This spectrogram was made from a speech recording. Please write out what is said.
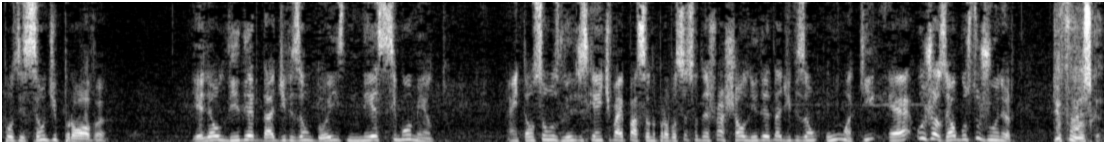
posição de prova. Ele é o líder da divisão 2 nesse momento. É, então são os líderes que a gente vai passando para você. Só deixa eu achar o líder da divisão 1 aqui, é o José Augusto Júnior. De Fusca.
